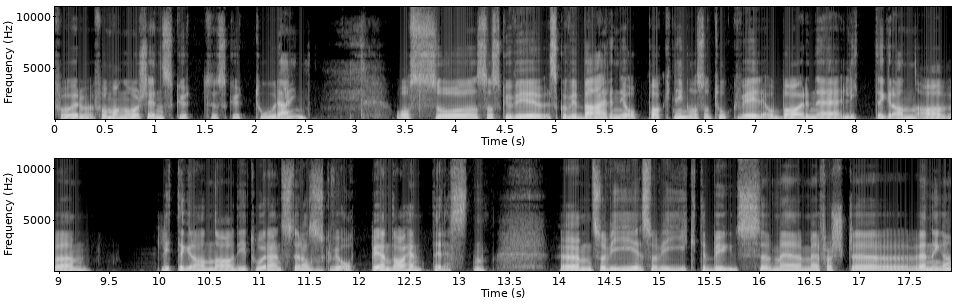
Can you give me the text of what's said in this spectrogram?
for, for mange år siden, skutt, skutt to rein. Og så, så skulle, vi, skulle vi bære i oppakning, og så tok vi og bar ned lite grann av em, Lite grann av de to reinsdyra, så skulle vi opp igjen da og hente resten. Så, vi, så vi gikk til bygds med, med første vendinga,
